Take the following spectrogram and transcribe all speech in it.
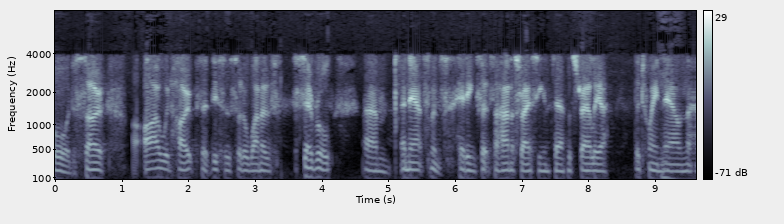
forward. So I would hope that this is sort of one of several um, announcements heading for, for harness racing in South Australia between mm. now and the,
